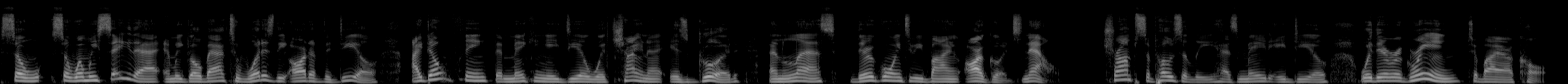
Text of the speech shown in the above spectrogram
So so when we say that and we go back to what is the art of the deal, I don't think that making a deal with China is good unless they're going to be buying our goods. Now, Trump supposedly has made a deal where they're agreeing to buy our coal.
